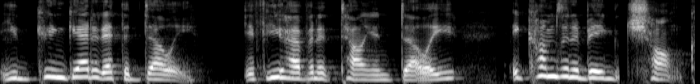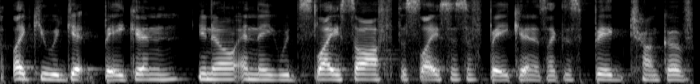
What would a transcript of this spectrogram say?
You can get it at the deli. If you have an Italian deli, it comes in a big chunk, like you would get bacon, you know, and they would slice off the slices of bacon. It's like this big chunk of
